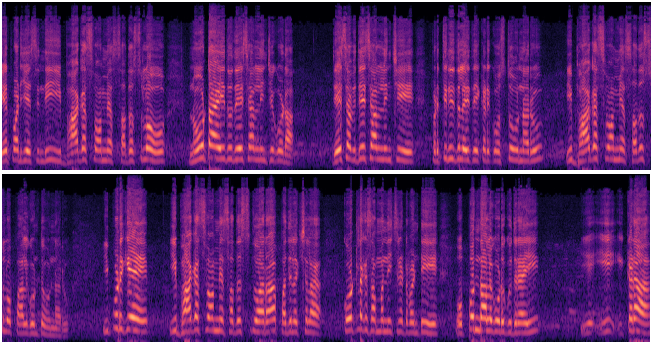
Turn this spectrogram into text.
ఏర్పాటు చేసింది. ఈ భాగస్వామ్య సదస్సులో నూట ఐదు దేశాల నుంచి కూడా దేశ విదేశాల నుంచి ప్రతినిధులు అయితే ఇక్కడికి వస్తూ ఉన్నారు. ఈ భాగస్వామ్య సదస్సులో పాల్గొంటూ ఉన్నారు. ఇప్పటికే ఈ భాగస్వామ్య సదస్సు ద్వారా పది లక్షల కోట్లకు సంబంధించినటువంటి ఒప్పందాలు కూడా కుదిరాయి. ఈ- ఇక్కడ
